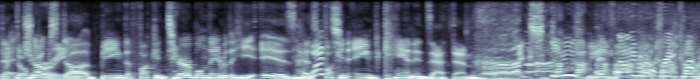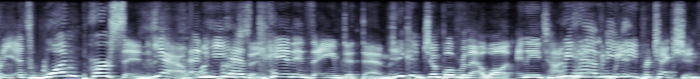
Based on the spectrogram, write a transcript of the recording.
that don't Juxta, being the fucking terrible neighbor that he is, has What? fucking aimed cannons at them. Excuse me. it's not even a free company. It's one person. Yeah, and he person. has cannons aimed at them. He could jump over that wall at any time. We haven't we even- need protection.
